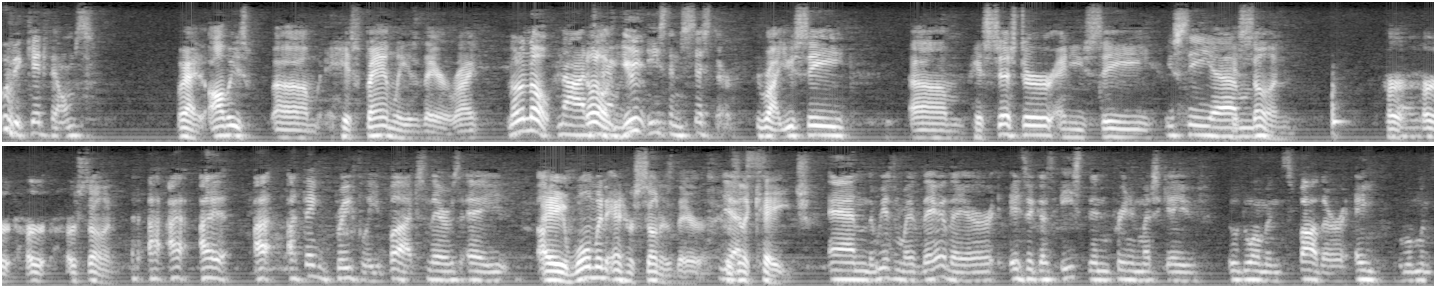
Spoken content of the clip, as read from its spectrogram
Movie Kid films. Right. All these, um, his family is there, right? No, no, no. Nah, No, no, you- Easton's sister. Right. You see, um, his sister, and you see You see, um, his son. Her, uh, her, her, her son. I, I, I, I think briefly, but there's a, A woman and her son is there. Who's in a cage. and the reason why they're there is because Easton pretty much gave the woman's father, a woman's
